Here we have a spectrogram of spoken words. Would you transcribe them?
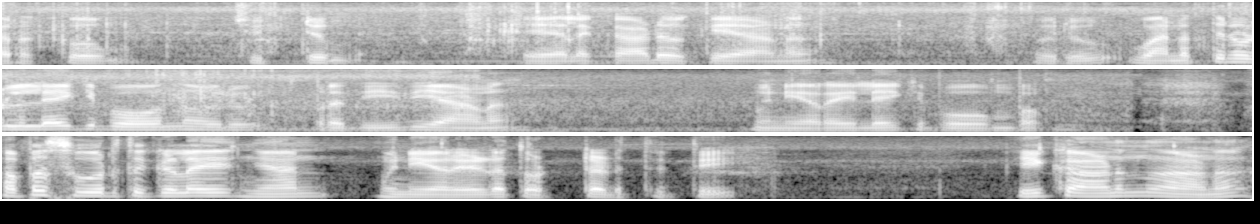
ഇറക്കവും ചുറ്റും ഏലക്കാടും ഒക്കെയാണ് ഒരു വനത്തിനുള്ളിലേക്ക് പോകുന്ന ഒരു പ്രതീതിയാണ്. മുനിയറയിലേക്ക് പോകുമ്പം. അപ്പോൾ സുഹൃത്തുക്കളെ ഞാൻ മുനിയറയുടെ തൊട്ടടുത്തെത്തി. ഈ കാണുന്നതാണ്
